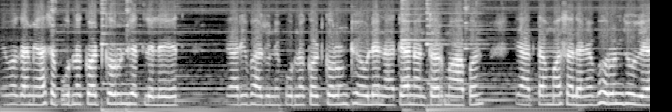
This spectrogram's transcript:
हे बघा मी असं पूर्ण कट करून घेतलेले आहेत. चारी बाजूने पूर्ण कट करून ठेवले ना त्यानंतर मग आपण ते आता मसाल्याने भरून घेऊया.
